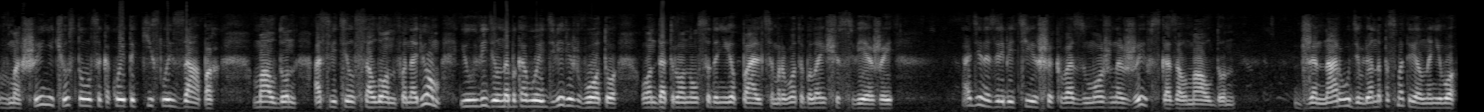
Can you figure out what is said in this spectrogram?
В машине чувствовался какой-то кислый запах. Малдун осветил салон фонарем и увидел на боковой двери рвоту. Он дотронулся до нее пальцем, рвота была еще свежей. «Один из ребятишек, возможно, жив», — сказал Малдун. Дженнаро удивленно посмотрел на него.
